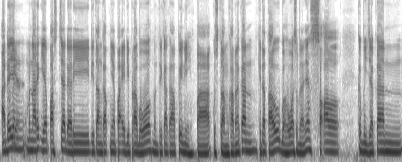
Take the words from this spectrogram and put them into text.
Ada yang yeah. menarik ya pasca dari ditangkapnya Pak Edi Prabowo, Menteri KKP nih, Pak Kustam. Karena kan kita tahu bahwa sebenarnya soal kebijakan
